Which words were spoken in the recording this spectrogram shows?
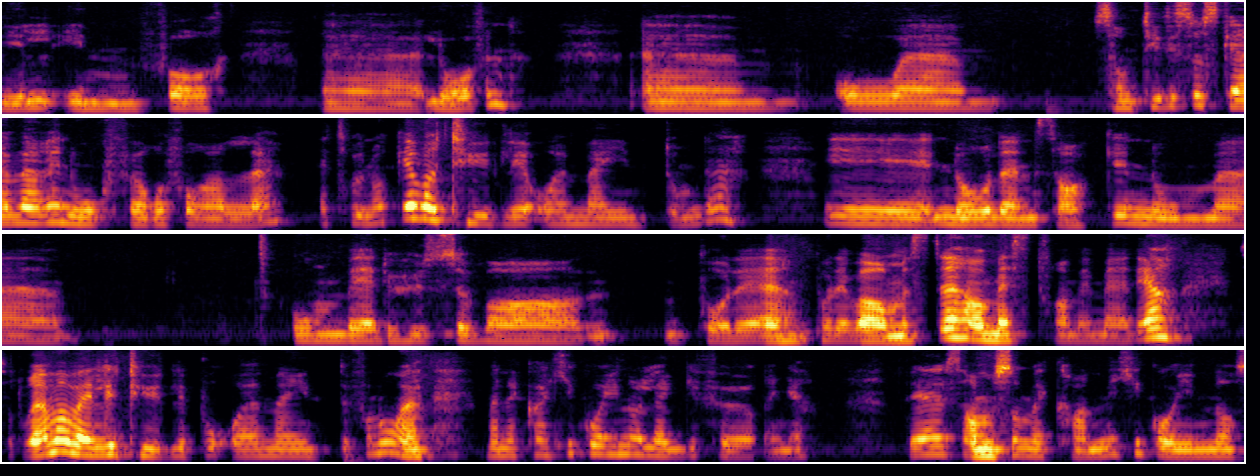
vil innenfor eh, loven. Um, og um, samtidig så skal jeg være en ordfører for alle. Jeg tror nok jeg var tydelig og jeg mente om det i, når den saken om, uh, om bedehuset var på det, på det, varmeste og mest fram i media. Så tror jeg jeg var veldig tydelig på hva jeg mente for noe. Men jeg kan ikke gå inn og legge føringer. Det er det samme som jeg kan ikke gå inn og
